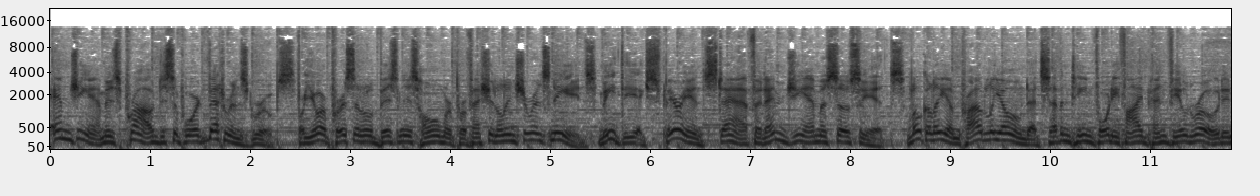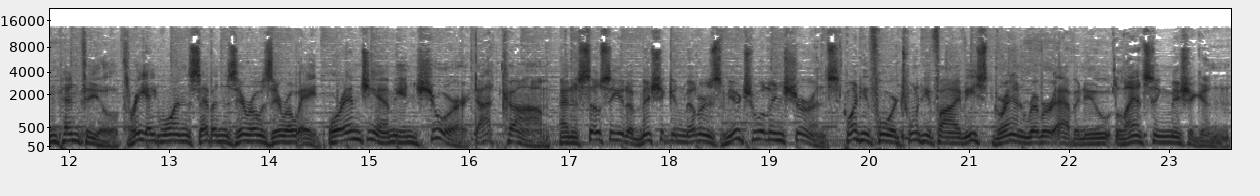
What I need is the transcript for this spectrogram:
MGM is proud to support veterans groups. For your personal, business, home, or professional insurance needs, meet the experienced staff at MGM Associates. Locally and proudly owned at 1745 Penfield Road in Penfield, 381 7008 or MGMInsure.com. An associate of Michigan Millers Mutual Insurance, 2425 East Grand River Avenue, Lansing, Michigan.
